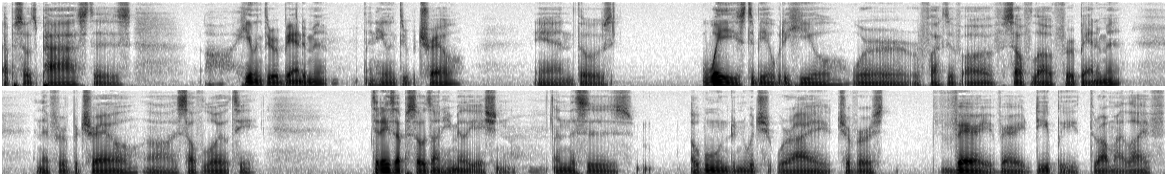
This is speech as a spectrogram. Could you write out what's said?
episodes past is uh, healing through abandonment and healing through betrayal. And those ways to be able to heal were reflective of self love for abandonment, and then for betrayal, uh, self loyalty. Today's episode is on humiliation, and this is a wound in which where I traversed very, very deeply throughout my life.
